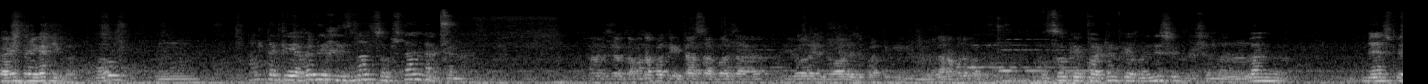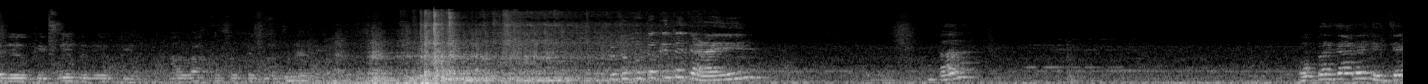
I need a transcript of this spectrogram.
Care pregătit, Altă că e avea तमन्ना पति योर योर जो पति की जाना पति उसो के पाटन के बने से प्रश्न मैच पे देव की कोई पे देव की अल्लाह तो सब के मतुन कुटो कुटो कितने जणाई हाँ ऊपर जा रहे नीचे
